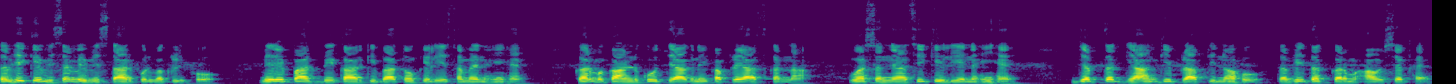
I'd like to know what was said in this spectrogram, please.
सभी के विषय में विस्तार पूर्वक लिखो। मेरे पास बेकार की बातों के लिए समय नहीं है। कर्म कांड को त्यागने का प्रयास करना वह सन्यासी के लिए नहीं है। जब तक ज्ञान की प्राप्ति न हो, तभी तक कर्म आवश्यक है।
